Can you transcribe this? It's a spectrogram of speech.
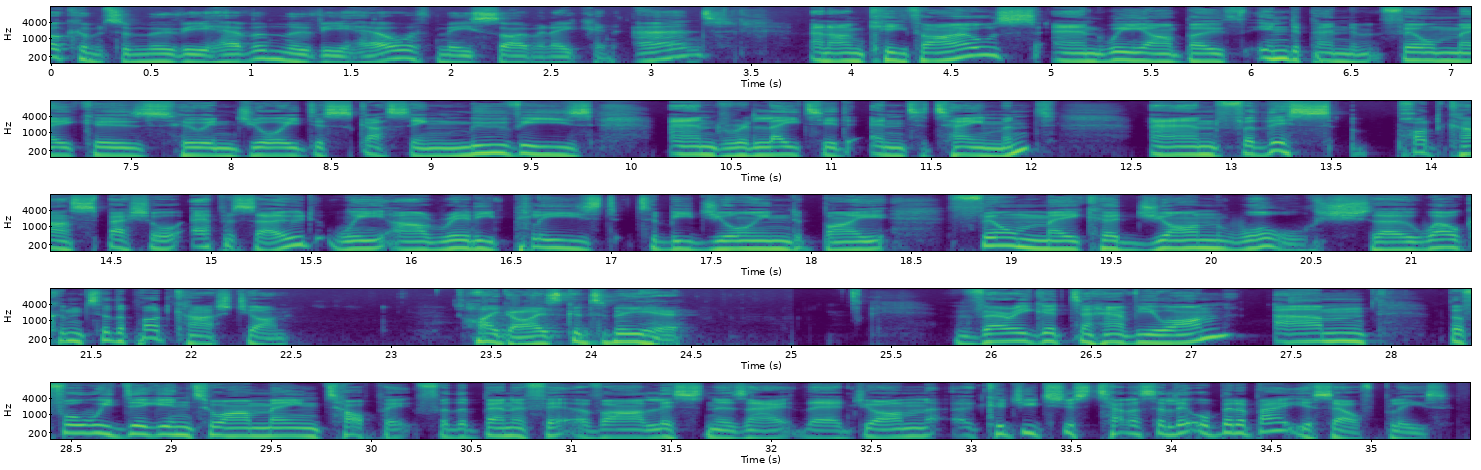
Welcome to Movie Heaven, Movie Hell with me, Simon Aiken, and. And I'm Keith Isles, and we are both independent filmmakers who enjoy discussing movies and related entertainment. And for this podcast special episode, we are really pleased to be joined by filmmaker John Walsh. So, welcome to the podcast, John. Hi, guys. Good to be here. Very good to have you on. Um, before we dig into our main topic, for the benefit of our listeners out there, John, uh, could you just tell us a little bit about yourself, please?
